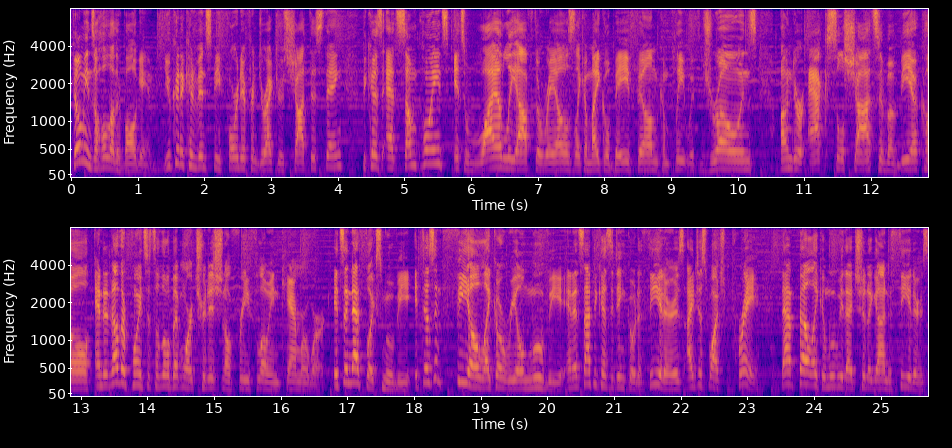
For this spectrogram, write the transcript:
Filming's a whole other ballgame. You could have convinced me four different directors shot this thing because at some points it's wildly off the rails like a Michael Bay film complete with drones, under axle shots of a vehicle, and at other points it's a little bit more traditional free-flowing camera work. It's a Netflix movie. It doesn't feel like a real movie, and it's not because it didn't go to theaters. I just watched Prey. That felt like a movie that should have gone to theaters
